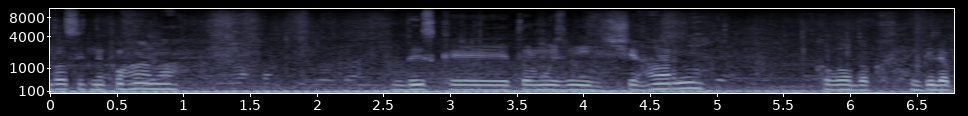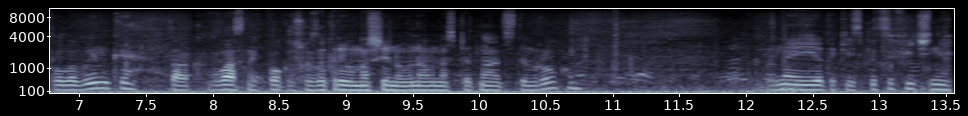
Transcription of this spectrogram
Досить непогано. Диски тормозні ще гарні. Колодок біля половинки. Так, власник поки що закрив машину, вона у нас 15 роком. В неї є такі специфічні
